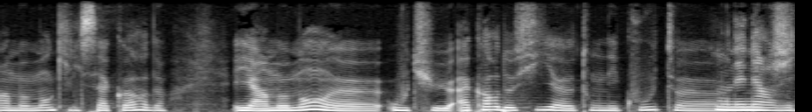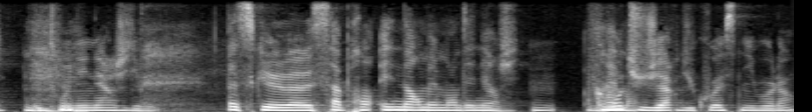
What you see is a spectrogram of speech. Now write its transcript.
un moment qu'ils s'accordent et un moment euh, où tu accordes aussi euh, ton écoute. Euh, Mon énergie. Et ton énergie, Parce que ça prend énormément d'énergie. Mm. Comment tu gères du coup à ce niveau-là?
